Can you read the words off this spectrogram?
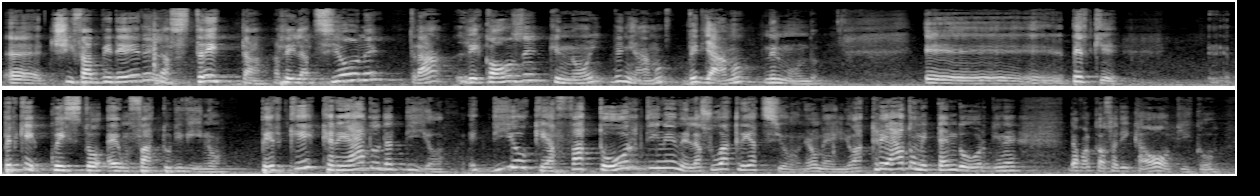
eh, ci fa vedere la stretta relazione tra le cose che noi veniamo, vediamo nel mondo. Eh, perché? Perché questo è un fatto divino? Perché creato da Dio è Dio che ha fatto ordine nella sua creazione, o meglio, ha creato mettendo ordine da qualcosa di caotico.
